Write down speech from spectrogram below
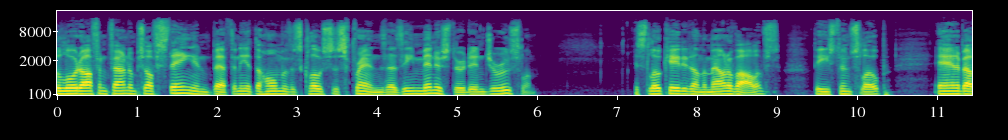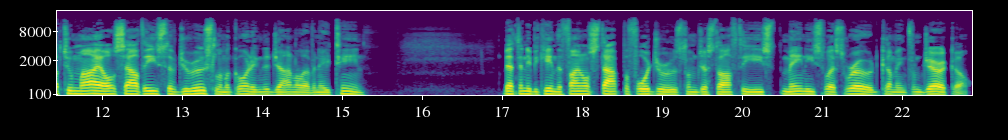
The Lord often found himself staying in Bethany at the home of his closest friends as he ministered in Jerusalem. It's located on the Mount of Olives, the eastern slope, and about two miles southeast of Jerusalem, according to John 11:18. Bethany became the final stop before Jerusalem, just off the east, main east-west road coming from Jericho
